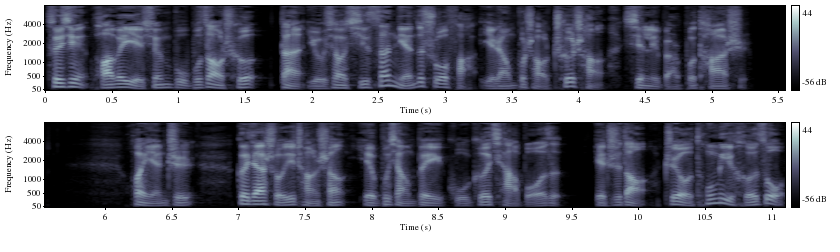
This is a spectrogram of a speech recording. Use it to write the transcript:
最近华为也宣布不造车，但有效期三年的说法也让不少车厂心里边不踏实。换言之，各家手机厂商也不想被谷歌卡脖子，也知道只有通力合作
